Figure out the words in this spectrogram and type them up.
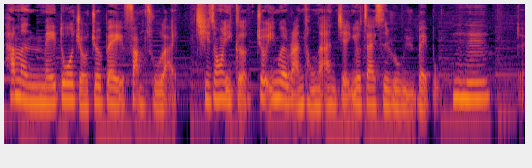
他们没多久就被放出来。其中一个就因为娈童的案件又再次入狱被捕。嗯哼，对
